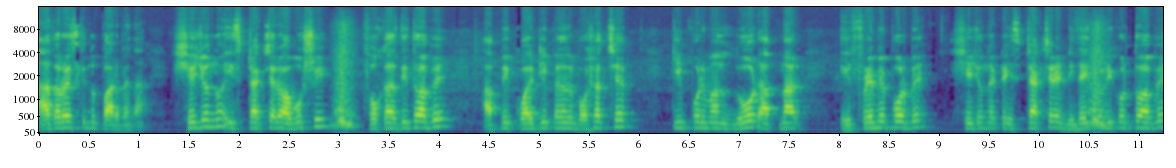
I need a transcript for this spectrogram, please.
আদারওয়াইজ কিন্তু পারবে না। সেই জন্য স্ট্রাকচারে অবশ্যই ফোকাস দিতে হবে। আপনি কয়টি প্যানেল বসাচ্ছেন, কি পরিমাণ লোড আপনার এই ফ্রেমে পড়বে সেই জন্য একটা স্ট্রাকচারের ডিজাইন তৈরি করতে হবে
